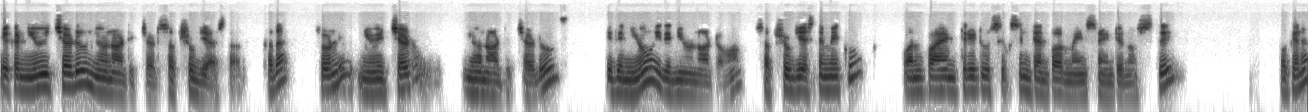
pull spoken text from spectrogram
ఇక్కడ న్యూ ఇచ్చాడు న్యూ నాట్ ఇచ్చాడు. సబ్స్టిట్యూట్ చేస్తారు. కదా? చూడండి న్యూ ఇచ్చాడు న్యూ నాట్ ఇచ్చాడు. ఇది న్యూ ఇది న్యూ నాట్ సబ్స్టిట్యూట్ చేస్తే మీకు one point three two six in ten power minus nineteen వస్తుంది. ఓకేనా?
